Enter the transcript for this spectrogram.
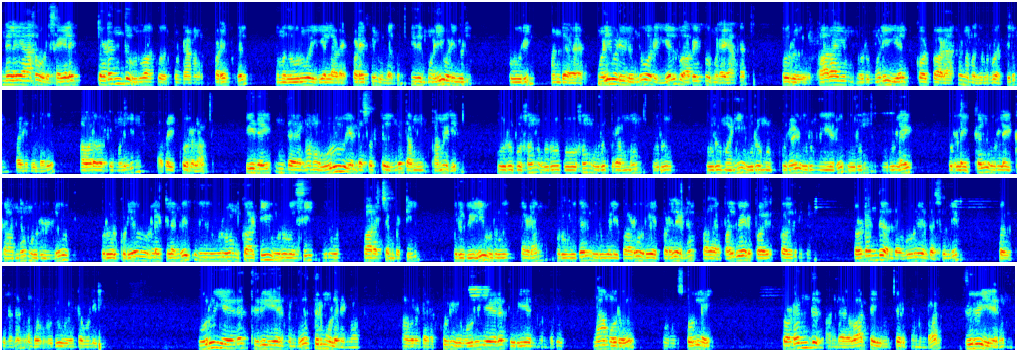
நிலையாக ஒரு செயலை தொடர்ந்து உருவாக்குவதற்குண்டான படைப்புகள் நமது உருவ இயல் அடை படைப்பில் உள்ளது. இது மொழி வடிவில் கூறி அந்த மொழி வடிவில் வந்து ஒரு இயல்பு அமைப்பு முறையாக ஒரு ஆராயும் ஒரு மொழி இயல்பு கோட்பாடாக நமது உருவத்திலும் பதிந்துள்ளது. அவரவர்கள் மொழியில் அதை கூறலாம். இதை இந்த நம்ம உரு என்ற சொற்களிலிருந்து தம் தமிழில் உருபுகம் உருபூகம் உரு பிரம்மம் உரு உருமணி உருமுக்குரல் உருமேறு உரும் உருளை உருளைக்கல் உருளைக்காந்தம் உருளு உருவக்கூடிய உருளைக்கிழங்கு உருவம் காட்டி உருவசி உருவ பாரச்சம்பட்டி உருவிழி உருவப்படம் உருவுதல் உருவழிபாடு உருவேற்படல் என பல பல்வேறு பகுதிகள் தொடர்ந்து அந்த உரு என்ற சொல்லில் பகுத்துள்ளனர் அந்த உரு என்ற ஒளி உரு ஏற திரு ஏறும் என்பது திருமூலரின் வாக்கு. அவருடைய குறி உரு ஏற திரு ஏறும் என்பது நாம் ஒரு ஒரு சொல்லை தொடர்ந்து அந்த வார்த்தையை உச்சரித்தோம் என்றால் திரு ஏறும்.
